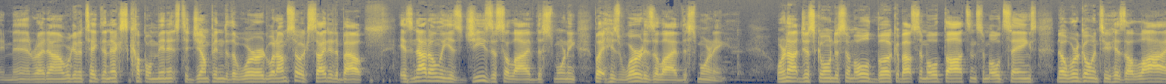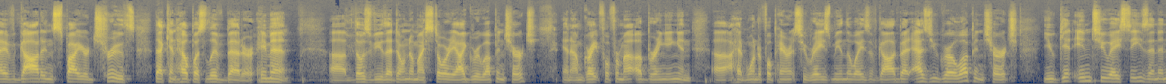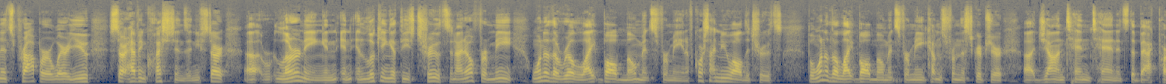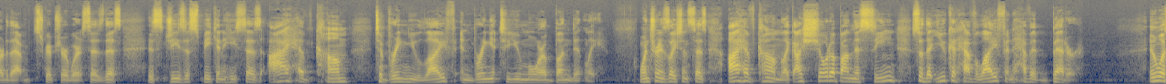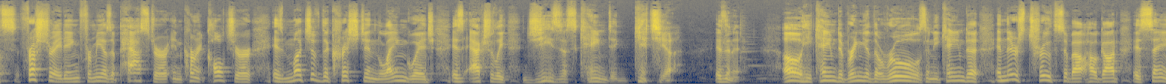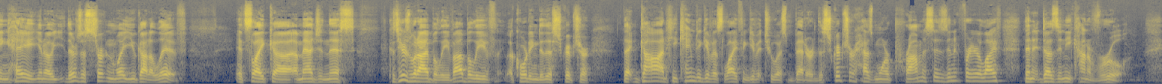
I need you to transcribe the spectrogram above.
Amen. Right on. We're going to take the next couple minutes to jump into the word. What I'm so excited about is not only is Jesus alive this morning, but his word is alive this morning. We're not just going to some old book about some old thoughts and some old sayings. No, we're going to his alive, God inspired truths that can help us live better. Amen. Uh, those of you that don't know my story, I grew up in church, and I'm grateful for my upbringing. And uh, I had wonderful parents who raised me in the ways of God. But as you grow up in church, you get into a season and it's proper where you start having questions and you start uh, learning and, and, and, looking at these truths. And I know for me, one of the real light bulb moments for me, and of course I knew all the truths, but one of the light bulb moments for me comes from the scripture, uh, John 10 10. It's the back part of that scripture where it says this is Jesus speaking. He says, I have come to bring you life and bring it to you more abundantly. One translation says, I have come, like I showed up on this scene so that you could have life and have it better. And what's frustrating for me as a pastor in current culture is much of the Christian language is actually, Jesus came to get you, isn't it? Oh, he came to bring you the rules and he came to, and there's truths about how God is saying, hey, you know, there's a certain way you got to live. It's like, uh, imagine this because here's what I believe I believe, according to this scripture, that God, He came to give us life and give it to us better. The scripture has more promises in it for your life than it does any kind of rule.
